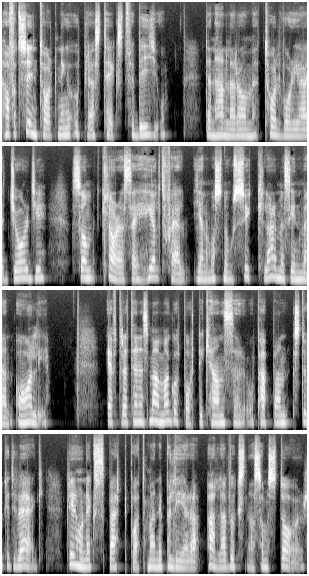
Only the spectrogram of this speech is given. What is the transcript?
har fått syntolkning och uppläst text för bio. Den handlar om 12-åriga Georgie som klarar sig helt själv genom att sno cyklar med sin vän Ali. Efter att hennes mamma gått bort i cancer och pappan stuckit iväg blir hon expert på att manipulera alla vuxna som stör.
